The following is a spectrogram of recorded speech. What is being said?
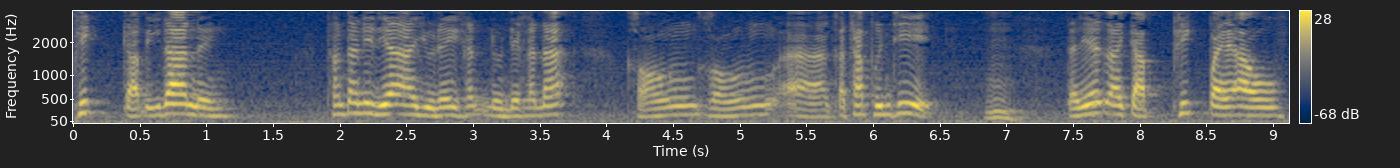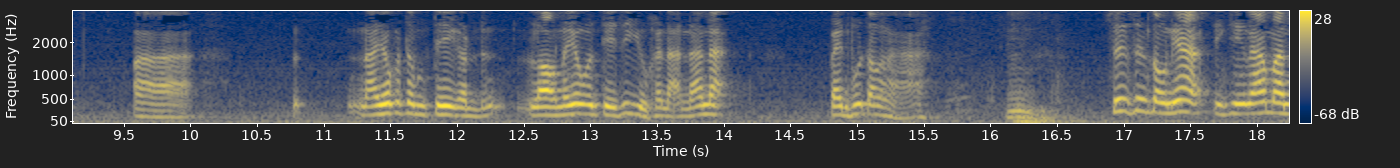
พลิกกลับอีกด้านหนึ่ง ทั้งท่านที่ DSI อยู่ในอยู่ในคณะของของอากระทับพื้นที่อืมแต่นี้จะกลับพลิกไปเอาอานายกรัฐมนตรีกับรองนายกรัฐมนตรีที่อยู่ขณะนั้นน่ะเป็นผู้ต้องหาอืมซึ่งซึ่งตรงเนี้ยจริง ๆแล้วมัน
